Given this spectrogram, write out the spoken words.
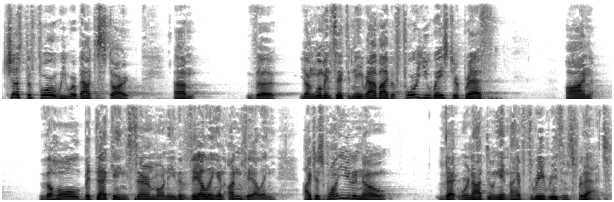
just before we were about to start, um, the young woman said to me, Rabbi, before you waste your breath on the whole bedecking ceremony, the veiling and unveiling, I just want you to know that we're not doing it, and I have three reasons for that.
